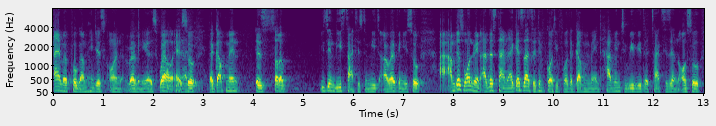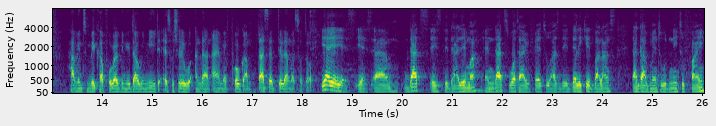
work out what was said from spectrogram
IMF program hinges on revenue as well. Exactly. And so the government is sort of using these taxes to meet our revenue. So I'm just wondering at this time, I guess that's the difficulty for the government having to review the taxes and also having to make up for revenue that we need, especially under an IMF program. That's a dilemma, sort of. Yeah, yeah, yes, yes. Um, that is the dilemma, and that's what I refer to as the delicate balance that government would need to find.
